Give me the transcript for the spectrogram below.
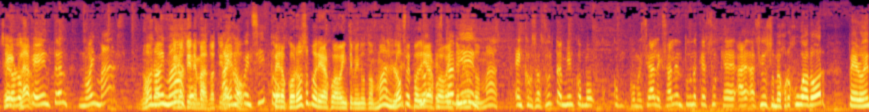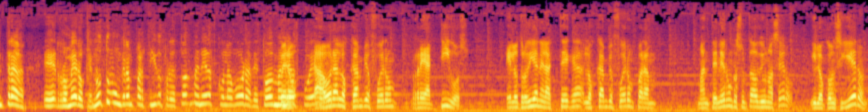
Sí, pero los claro. que entran, no hay más. No, O no hay más. no tiene más, no tiene Hay jovencitos. Pero Corozo podría haber jugado 20 minutos más, López podría No, haber jugado está 20 bien. minutos más. En Cruz Azul también, como, como, como decía Alex, sale Antuna, que, es su- que ha, ha sido su mejor jugador, pero entra eh, Romero, que no tuvo un gran partido, pero de todas maneras colabora, de todas Pero maneras puede. ahora los cambios fueron reactivos. El otro día en el Azteca los cambios fueron para mantener un resultado de 1 a 0 y lo consiguieron.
